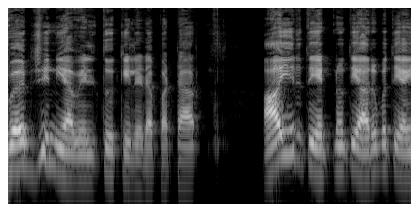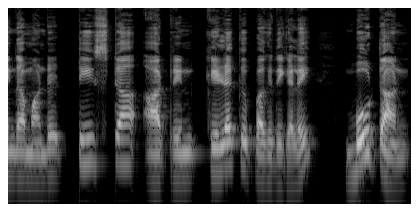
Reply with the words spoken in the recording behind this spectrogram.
வெர்ஜீனியாவில் தூக்கிலிடப்பட்டார். ஆயிரத்தி எட்நூத்தி அறுபத்தி ஐந்தாம் ஆண்டு டீஸ்டா ஆற்றின் கிழக்கு பகுதிகளை பூட்டான்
